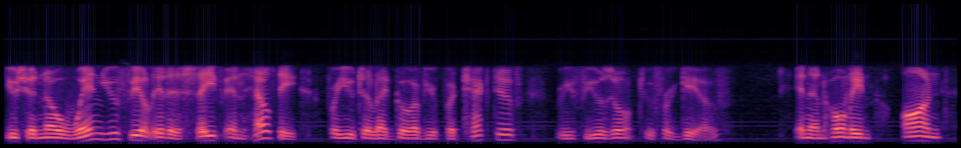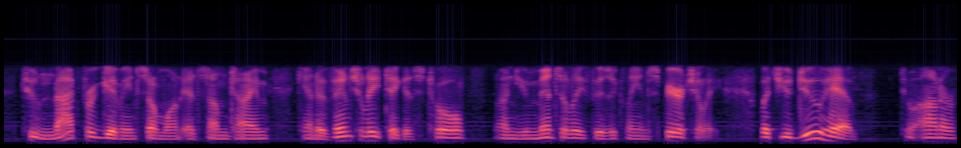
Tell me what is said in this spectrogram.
You should know when you feel it is safe and healthy for you to let go of your protective refusal to forgive, and then holding on to not forgiving someone at some time can eventually take its toll on you mentally, physically, and spiritually. But you do have to honor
